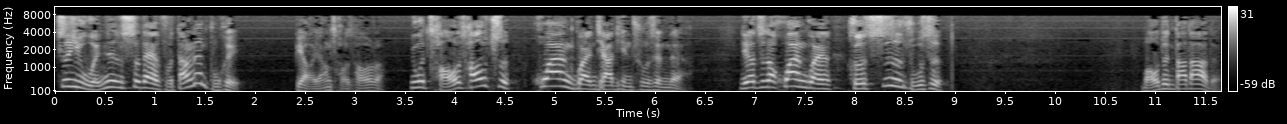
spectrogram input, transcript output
至于文人士大夫，当然不会表扬曹操了，因为曹操是宦官家庭出身的，你要知道宦官和士族是矛盾大大的，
